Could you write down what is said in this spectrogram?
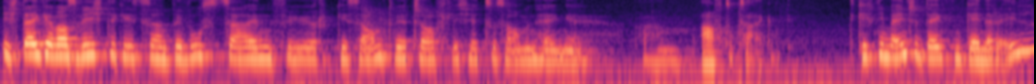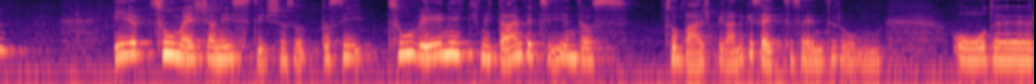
Ich denke, was wichtig ist, ein Bewusstsein für gesamtwirtschaftliche Zusammenhänge ähm, aufzuzeigen. Die Menschen denken generell eher zu mechanistisch, also dass sie zu wenig mit einbeziehen, dass zum Beispiel eine Gesetzesänderung oder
